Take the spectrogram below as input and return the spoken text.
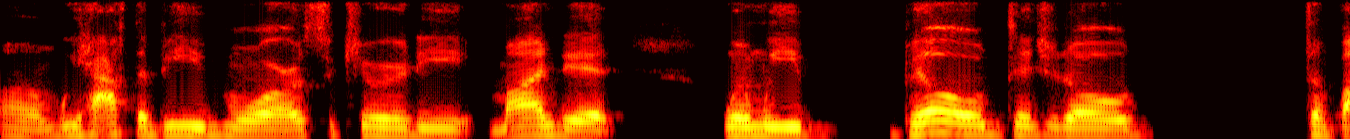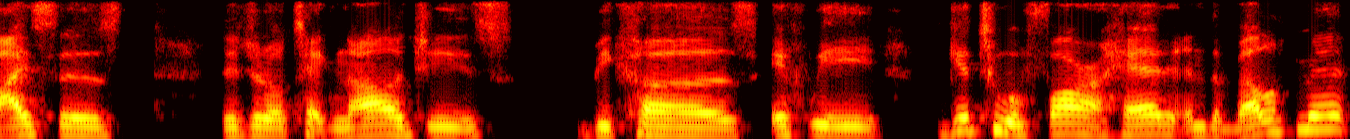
Um, we have to be more security minded when we build digital devices, digital technologies, because if we get too far ahead in development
